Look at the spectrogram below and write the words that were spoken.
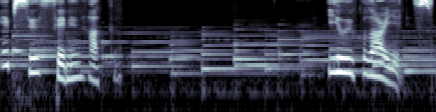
hepsi senin hakkın. İyi uykular Yeliz.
